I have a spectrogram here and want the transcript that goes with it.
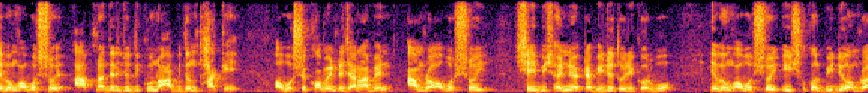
এবং অবশ্যই আপনাদের যদি কোনো আবেদন থাকে, অবশ্যই কমেন্টে জানাবেন। আমরা অবশ্যই সেই বিষয় নিয়ে একটা ভিডিও তৈরি করব এবং অবশ্যই এই সকল ভিডিও আমরা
